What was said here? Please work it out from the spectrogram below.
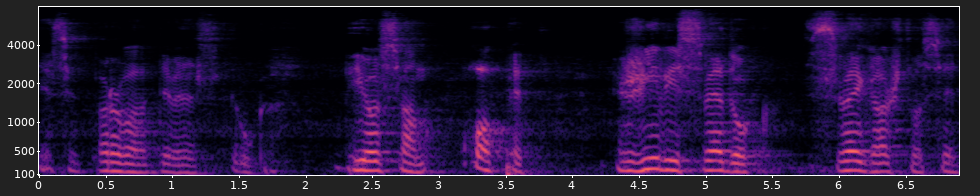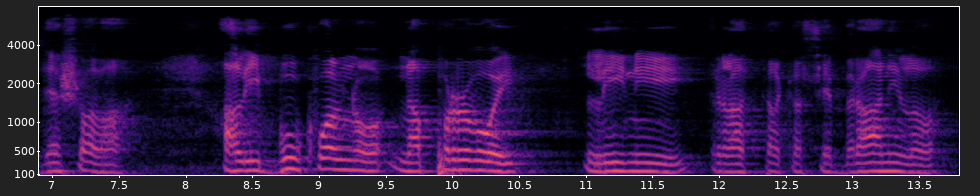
91. 92. Bio sam opet živi svedok svega što se dešava, ali bukvalno na prvoj liniji rata kad se branilo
